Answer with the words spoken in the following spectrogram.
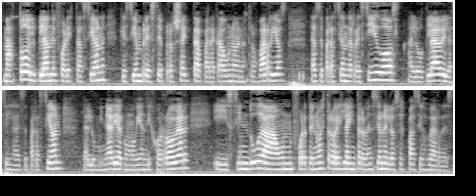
más todo el plan de forestación que siempre se proyecta para cada uno de nuestros barrios, la separación de residuos, algo clave, las islas de separación, la luminaria, como bien dijo Robert, y sin duda un fuerte nuestro es la intervención en los espacios verdes.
